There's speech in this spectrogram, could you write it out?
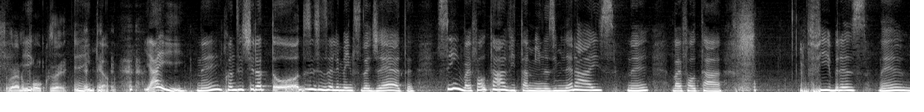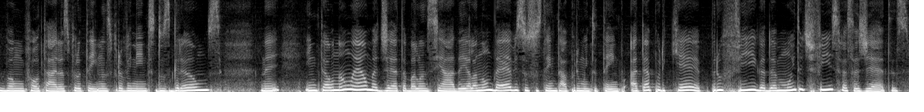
Sobraram e, poucos aí. É, então. e aí, né? Quando você tira todos esses alimentos da dieta, sim, vai faltar vitaminas e minerais, né? Vai faltar fibras, né? Vão faltar as proteínas provenientes dos grãos, né? Então não é uma dieta balanceada e ela não deve se sustentar por muito tempo, até porque para o fígado é muito difícil essas dietas.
